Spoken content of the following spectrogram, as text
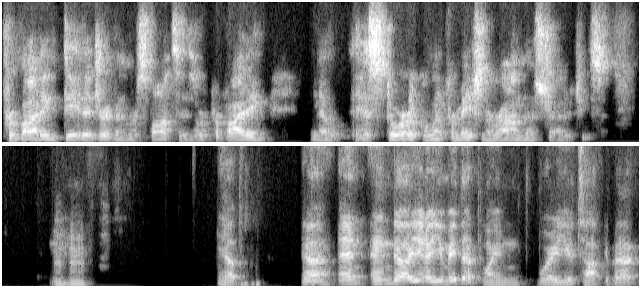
providing data-driven responses or providing, you know, historical information around those strategies. Mm-hmm. Yep. Yeah, and and uh, you know, you made that point where you talked about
